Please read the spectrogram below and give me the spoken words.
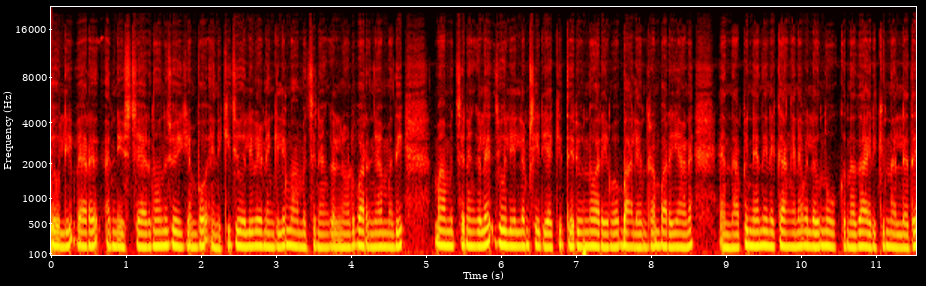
ജോലി വേറെ അന്വേഷിച്ചായിരുന്നോ? എന്ന് ചോദിക്കുമ്പോൾ എനിക്ക് ജോലി വേണമെങ്കിൽ മാമച്ചനങ്ങളിനോട് പറഞ്ഞാൽ മതി. മാമച്ചനങ്ങൾ ജോലിയെല്ലാം ശരിയാക്കി തരും എന്ന് പറയുമ്പോൾ ബാലേന്ദ്രൻ പറയാണ് എന്നാൽ പിന്നെ നിനക്ക് അങ്ങനെ വല്ലതും നോക്കുന്നതായിരിക്കും നല്ലത്.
